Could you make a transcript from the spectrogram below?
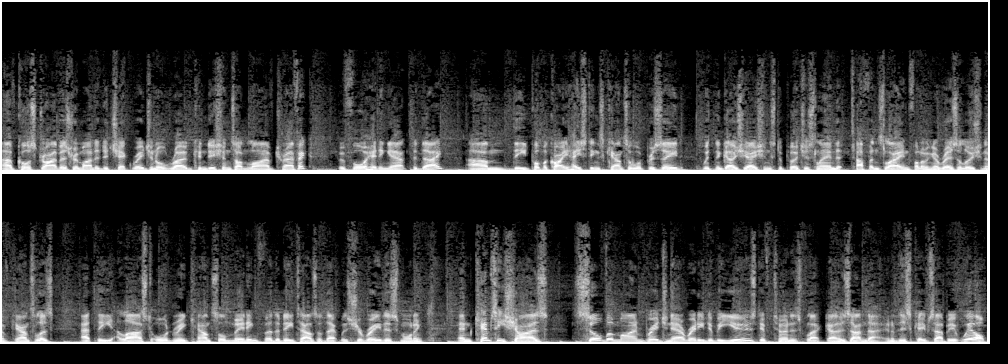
of course, drivers reminded to check regional road conditions on live traffic before heading out today. Um, the Port Macquarie Hastings Council will proceed with negotiations to purchase land at Tuffins Lane following a resolution of councillors at the last ordinary council meeting. Further details of that with Cherie this morning. And Kempsey Shire's Silver Mine Bridge now ready to be used if Turner's Flat goes under. And if this keeps up, it will.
